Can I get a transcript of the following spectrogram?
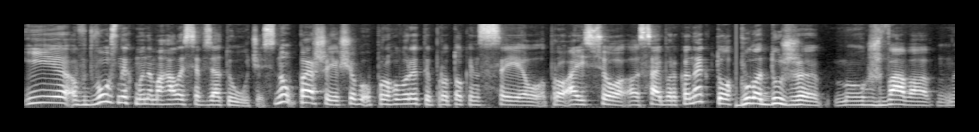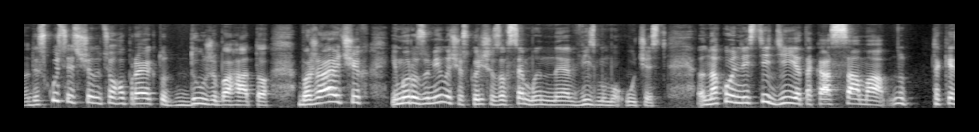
І, в двох з них ми намагалися взяти участь. Ну, перше, якщо проговорити про токен сейл, про ICO CyberConnect, то була дуже жвава дискусія щодо цього проекту, дуже багато бажаючих, і ми розуміли, що скоріше за все ми не візьмемо участь. На CoinList діє така сама, ну. Таке,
